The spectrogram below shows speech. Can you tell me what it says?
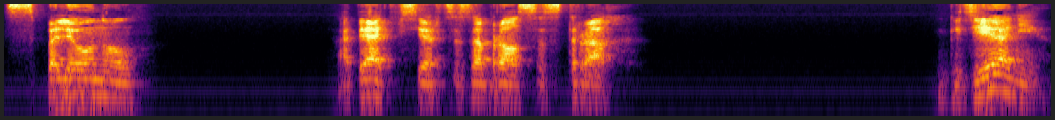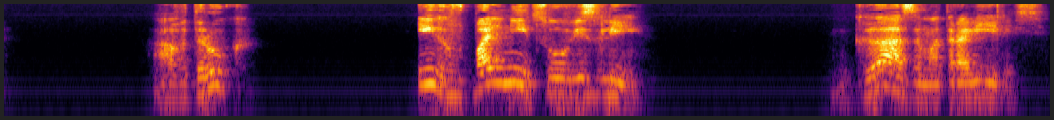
сплюнул. Опять в сердце забрался страх. Где они? А вдруг их в больницу увезли? Газом отравились?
